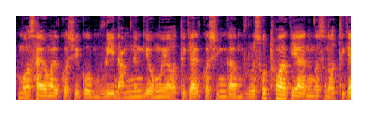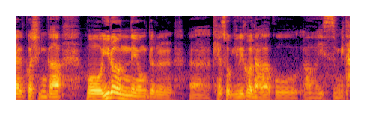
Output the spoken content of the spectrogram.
뭐 사용할 것이고 물이 남는 경우에 어떻게 할 것인가, 물을 소통하게 하는 것은 어떻게 할 것인가, 뭐 이런 내용들을 어, 계속 읽어 나가고 어, 있습니다.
